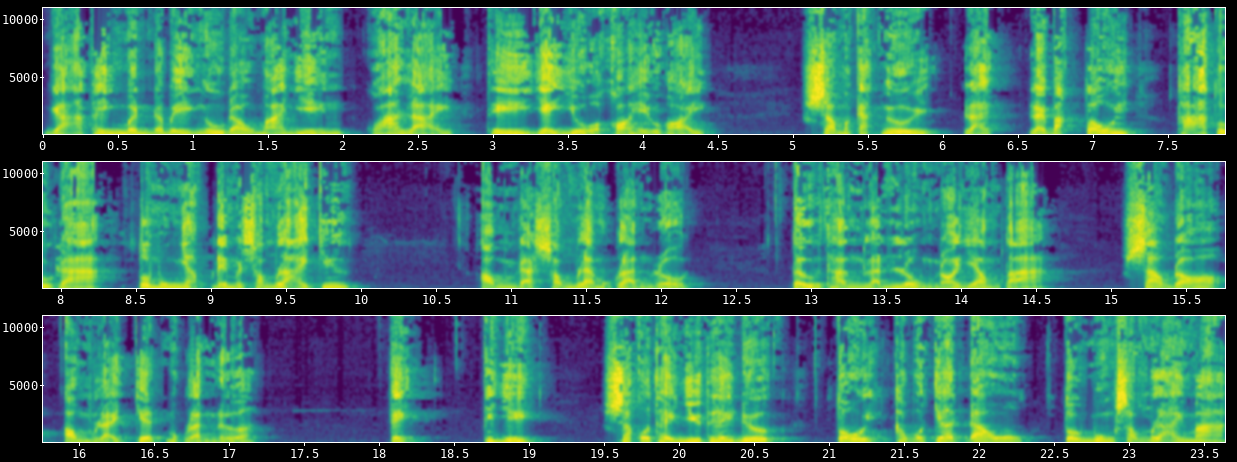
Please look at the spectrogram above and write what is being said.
gã thấy mình đã bị ngu đầu mã diện khóa lại thì dãy dùa khó hiểu hỏi. Sao mà các người lại lại bắt tôi? Thả tôi ra, tôi muốn nhập để mà sống lại chứ. Ông đã sống lại một lần rồi. Tử thần lạnh lùng nói với ông ta. Sau đó ông lại chết một lần nữa. Cái, cái gì? Sao có thể như thế được? Tôi không có chết đâu. Tôi muốn sống lại mà.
